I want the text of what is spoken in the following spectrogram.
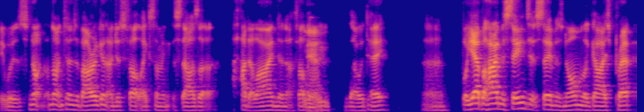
it was not not in terms of arrogant. I just felt like something the stars had aligned, and I felt yeah. like we that our day. Uh, but yeah, behind the scenes, it's same as normal. The guys prep.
